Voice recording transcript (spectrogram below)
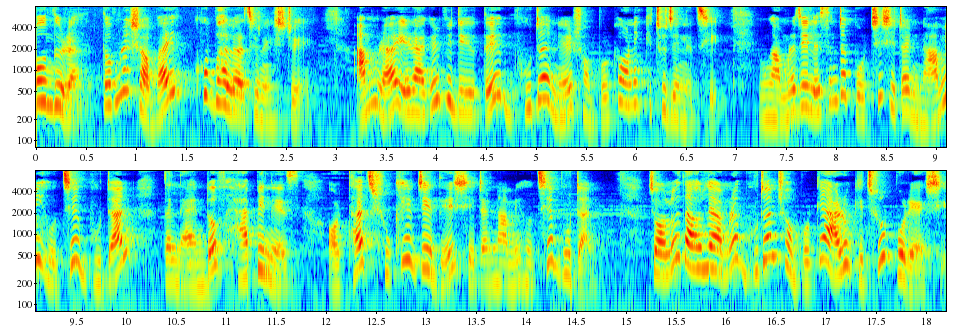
বন্ধুরা তোমরা সবাই খুব ভালো আছো নিশ্চয়ই। আমরা এর আগের ভিডিওতে ভুটানের সম্পর্কে অনেক কিছু জেনেছি এবং আমরা যে লেসনটা পড়ছি সেটার নামই হচ্ছে Bhutan the land of happiness অর্থাৎ সুখের যে দেশ সেটার নামই হচ্ছে ভুটান। চলো তাহলে আমরা ভুটান সম্পর্কে আরও কিছু পড়ে আসি।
